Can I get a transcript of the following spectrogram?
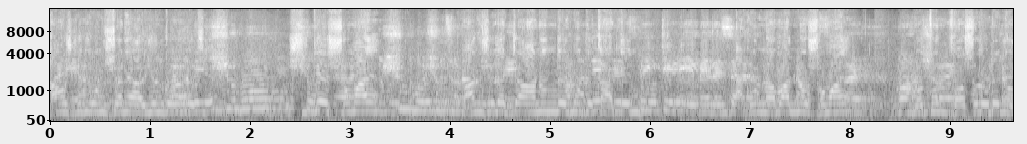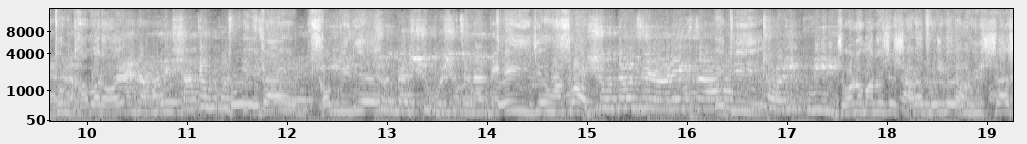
সাংস্কৃতিক অনুষ্ঠানের আয়োজন করা হয়েছে। শীতের সময় মানুষের একটা আনন্দের মধ্যে থাকেন। এখন নবান্ন সময় নতুন ফসল ওঠে নতুন খাবার হয়। তো এটা সব মিলিয়ে এই যে উৎসব এটি জনমানুষের সারা ফেলবে আমার বিশ্বাস।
